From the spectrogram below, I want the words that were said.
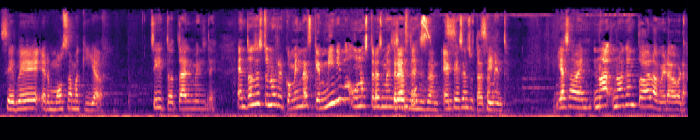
se ve hermosa maquillada. Sí, totalmente. Entonces tú nos recomiendas que mínimo unos tres meses, antes, empiecen su tratamiento. Ya saben, no, hagan toda la mera hora.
